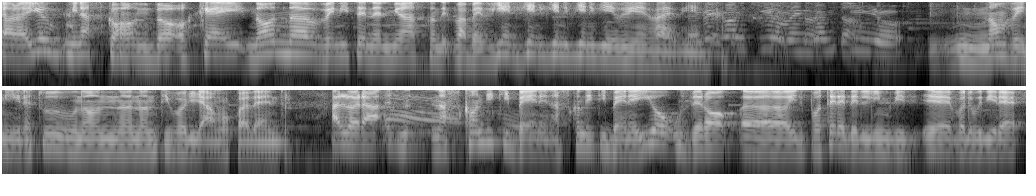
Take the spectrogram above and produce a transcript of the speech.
Allora, io mi nascondo, ok? Non venite nel mio nascondiglio. Vabbè, vieni, vieni, vieni, vieni, vieni, vieni, vai, vieni. Vengo anch'io, vengo anch'io. Non venire, tu non, non ti vogliamo qua dentro. Allora, No. nasconditi bene, nasconditi bene. Io userò eh, il potere dell'invisibilità. Eh, volevo dire,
